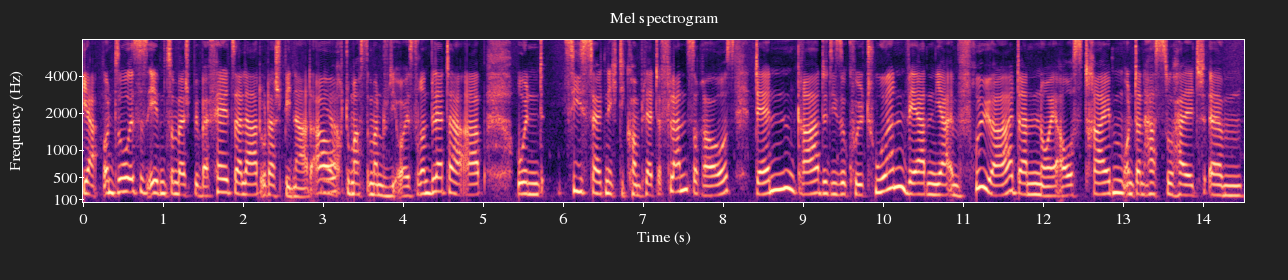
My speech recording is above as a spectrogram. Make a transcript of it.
Ja, und so ist es eben zum Beispiel bei Feldsalat oder Spinat auch. Ja. Du machst immer nur die äußeren Blätter ab und ziehst halt nicht die komplette Pflanze raus, denn gerade diese Kulturen werden ja im Frühjahr dann neu austreiben und dann hast du halt ähm,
